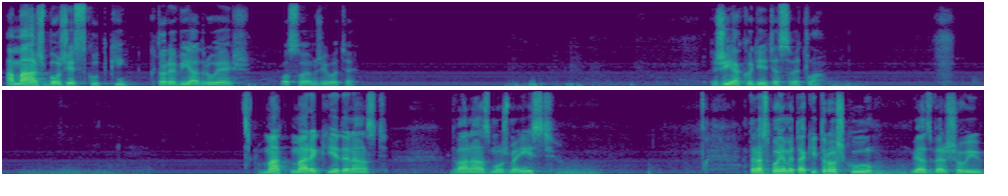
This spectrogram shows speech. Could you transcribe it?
a máš Božie skutky, ktoré vyjadruješ vo svojom živote. Žij ako dieťa svetla. Marek 11, 12, môžeme ísť? Teraz pôjdeme taký trošku viacveršový e,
